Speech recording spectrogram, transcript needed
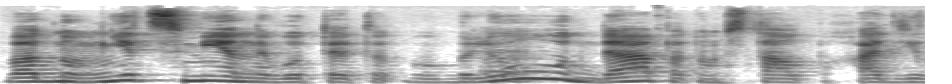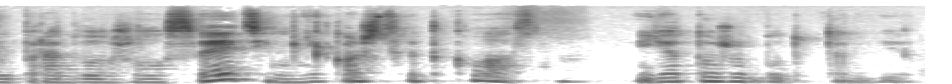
в одном. Нет смены вот этого блюд, да, потом встал, походил, продолжил с этим. Мне кажется, это классно. Я тоже буду так делать.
